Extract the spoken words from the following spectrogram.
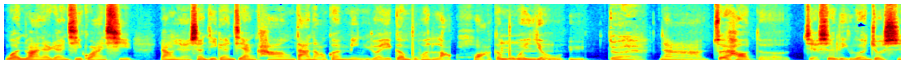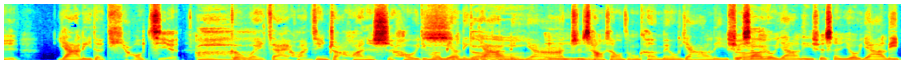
温暖的人际关系让人身体更健康，大脑更敏锐，也更不会老化，更不会忧郁。对那最好的解释理论就是压力的调节。啊，各位在环境转换的时候，一定会面临压力啊！嗯职场上怎么可能没有压力？学校有压力，学生有压力，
